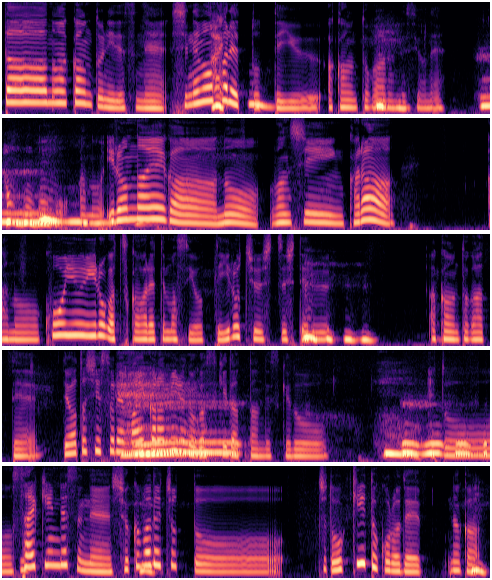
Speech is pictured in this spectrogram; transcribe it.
ターのアカウントにですねシネマパレットっていうアカウントがあるんですよね。あのいろんな映画のワンシーンからあのこういう色が使われてますよって色抽出してるアカウントがあってで私それ前から見るのが好きだったんですけど、うんえっと、最近ですね職場でちょっと、ちょっと大きいところでなんか、うん。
